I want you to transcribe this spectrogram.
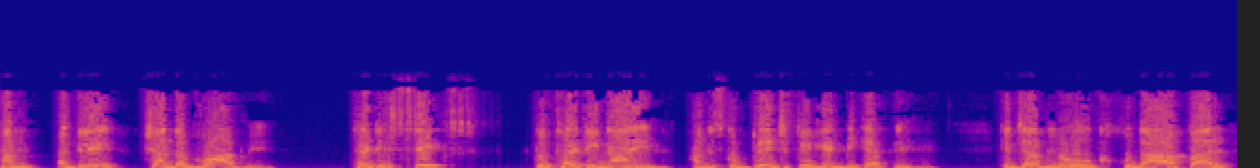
हम अगले चंद अबवाब में 36 टू 39 हम इसको ब्रिज पीरियड भी कहते हैं, कि जब लोग खुदा पर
